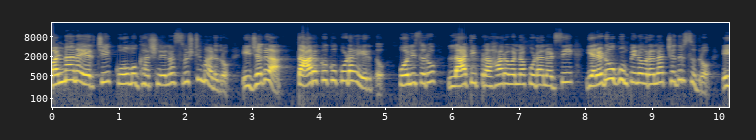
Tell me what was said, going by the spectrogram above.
ಬಣ್ಣನ ಎರಚಿ ಕೋಮು ಘರ್ಷಣೆನ ಸೃಷ್ಟಿ ಮಾಡಿದ್ರು. ಈ ಜಗಳ ತಾರಕಕ್ಕೂ ಕೂಡ ಏರಿತು. ಪೊಲೀಸರು ಲಾಠಿ ಪ್ರಹಾರವನ್ನ ಕೂಡ ನಡೆಸಿ ಎರಡೂ ಗುಂಪಿನವರನ್ನ ಚದುರಿಸಿದ್ರು. ಈ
